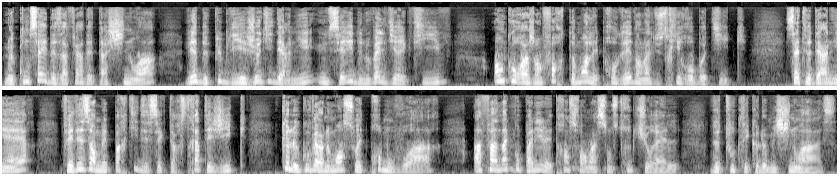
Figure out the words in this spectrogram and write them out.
Le Conseil des affaires d'État chinois vient de publier jeudi dernier une série de nouvelles directives encourageant fortement les progrès dans l'industrie robotique. Cette dernière fait désormais partie des secteurs stratégiques que le gouvernement souhaite promouvoir afin d'accompagner les transformations structurelles de toute l'économie chinoise.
